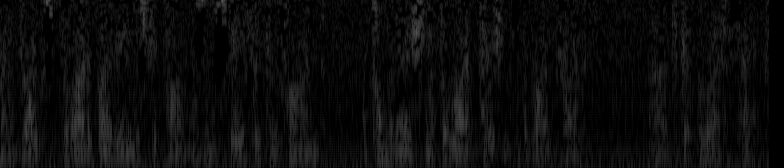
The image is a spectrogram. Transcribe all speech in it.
uh, drugs provided by the industry partners and see if we can find a combination of the right patient for the right drug uh, to get the right effect.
